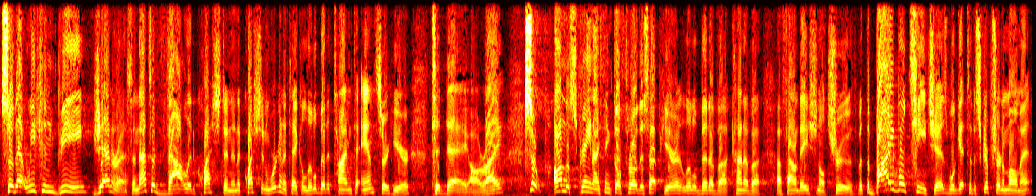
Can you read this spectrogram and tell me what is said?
So that we can be generous? And that's a valid question, and a question we're going to take a little bit of time to answer here today, all right? So, on the screen, I think they'll throw this up here, a little bit of a kind of a, a foundational truth. But the Bible teaches, we'll get to the scripture in a moment,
